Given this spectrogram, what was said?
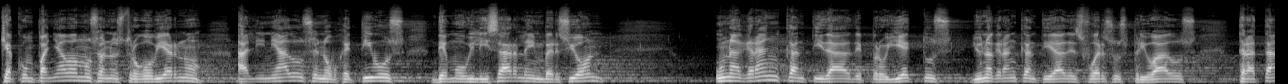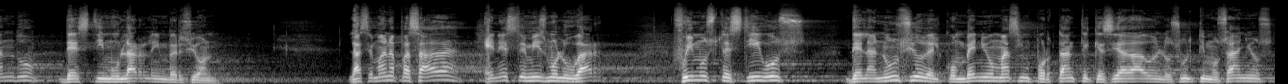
que acompañábamos a nuestro gobierno alineados en objetivos de movilizar la inversión una gran cantidad de proyectos y una gran cantidad de esfuerzos privados tratando de estimular la inversión. La semana pasada, en este mismo lugar, fuimos testigos del anuncio del convenio más importante que se ha dado en los últimos años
